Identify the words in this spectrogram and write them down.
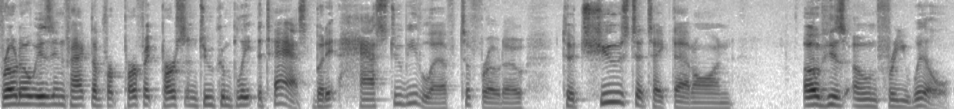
Frodo is, in fact, the perfect person to complete the task, but it has to be left to Frodo to choose to take that on of his own free will.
